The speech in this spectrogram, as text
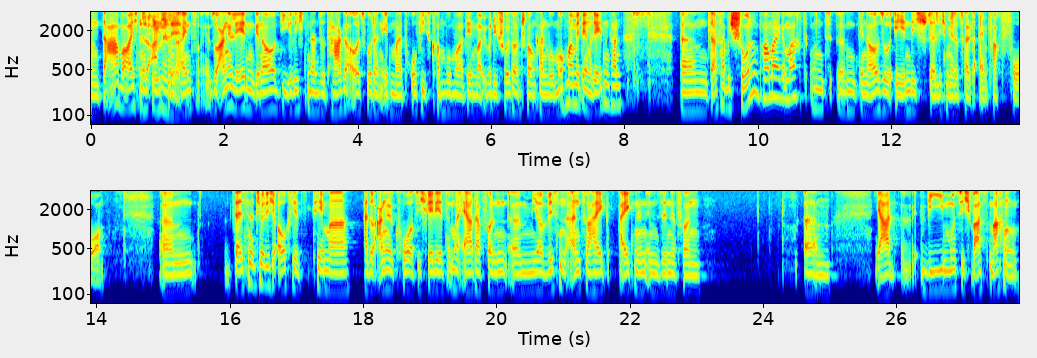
Und da war ich Also natürlich schon Angelläden. ein, so Angelläden, genau, die richten dann so Tage aus, wo dann eben mal Profis kommen, wo man denen mal über die Schultern schauen kann, wo man auch mal mit denen reden kann. Ähm, das habe ich schon ein paar Mal gemacht und ähm, genauso ähnlich stelle ich mir das halt einfach vor. Ähm, da ist natürlich auch jetzt Thema, also Angelkurs. Ich rede jetzt immer eher davon, ähm, mir Wissen anzueignen im Sinne von, ähm, ja, wie muss ich was machen?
